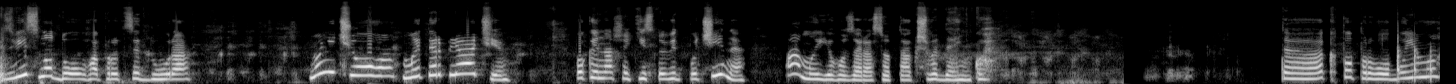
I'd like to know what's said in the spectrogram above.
звісно, довга процедура. Ну нічого, ми терплячі. Поки наше тісто відпочине, а ми його зараз отак швиденько. Так, попробуємо.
